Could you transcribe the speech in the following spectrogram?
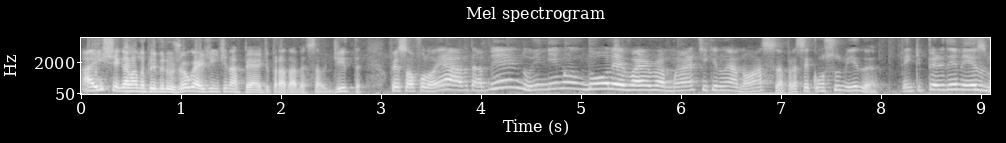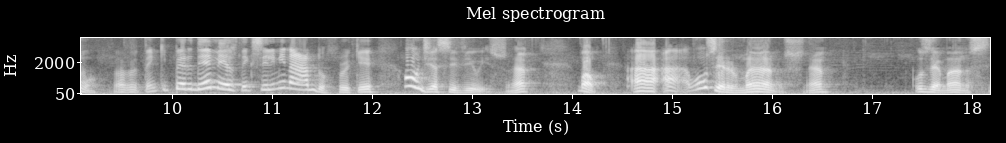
Aí chega lá no primeiro jogo, a Argentina perde para a Arábia Saudita. O pessoal falou: "Ah, tá vendo? Ninguém mandou levar erva mate que não é a nossa para ser consumida. Tem que perder mesmo. Tem que perder mesmo, tem que ser eliminado, porque onde já se viu isso, né? Bom, a, a, os hermanos, né? Os hermanos,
